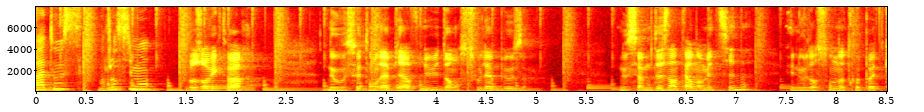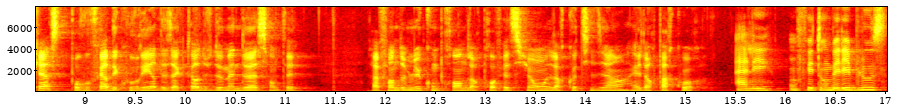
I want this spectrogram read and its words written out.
Bonjour à tous, bonjour Simon. Bonjour Victoire. Nous vous souhaitons la bienvenue dans Sous la blouse. Nous sommes deux internes en médecine et nous lançons notre podcast pour vous faire découvrir des acteurs du domaine de la santé, afin de mieux comprendre leur profession, leur quotidien et leur parcours. Allez, on fait tomber les blues.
